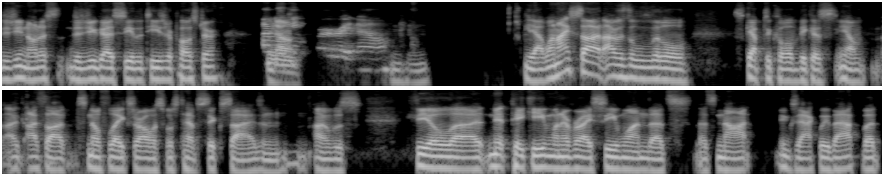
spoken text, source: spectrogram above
Did you notice? Did you guys see the teaser poster? I'm No. looking for it right now. hmm Yeah, when I saw it, I was a little skeptical because you know I, I thought snowflakes are always supposed to have six sides, and I was feel uh, nitpicky whenever I see one that's that's not exactly that. But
